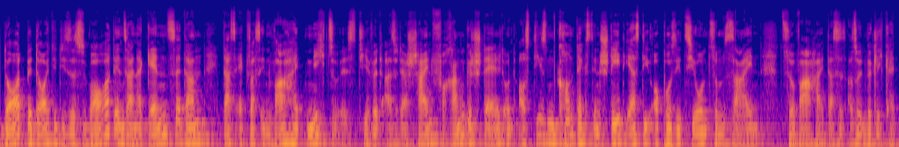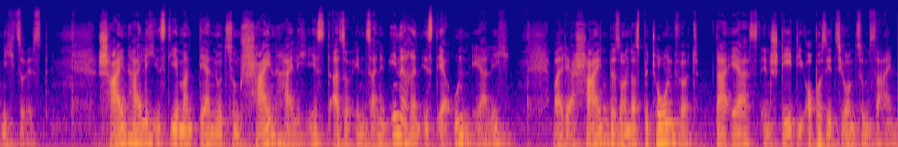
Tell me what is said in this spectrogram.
dort bedeutet dieses Wort in seiner Gänze dann, dass etwas in Wahrheit nicht so ist. Hier wird also der Schein vorangestellt und aus diesem Kontext entsteht erst die Opposition zum Sein, zur Wahrheit, dass es also in Wirklichkeit nicht so ist. Scheinheilig ist jemand, der nur zum Schein heilig ist, also in seinem Inneren ist er unehrlich, weil der Schein besonders betont wird. Da erst entsteht die Opposition zum Sein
